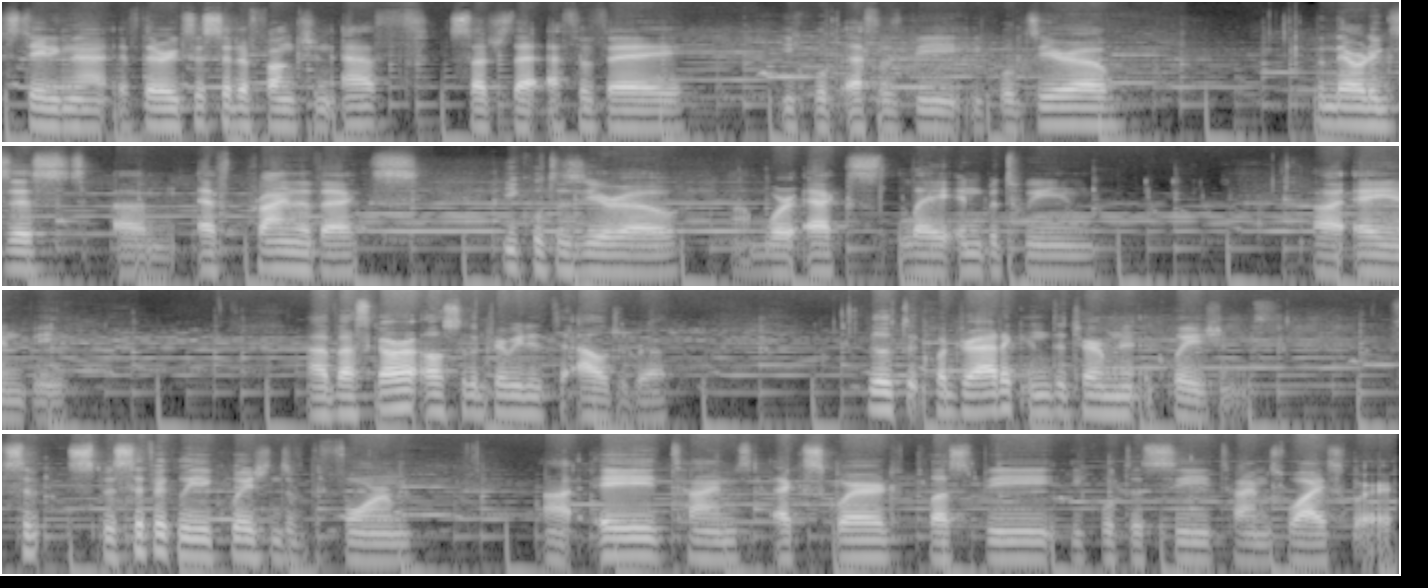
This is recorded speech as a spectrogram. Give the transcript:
stating that if there existed a function f such that f of a equaled f of b equaled zero, then there would exist um, f prime of x equal to zero, um, where x lay in between uh, a and b. Uh, also contributed to algebra. He looked at quadratic indeterminate equations, specifically equations of the form uh, a times x squared plus b equal to c times y squared,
